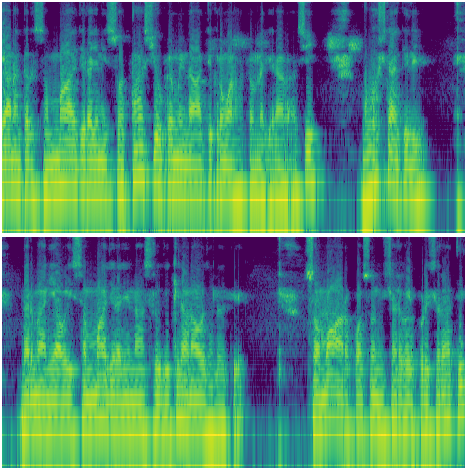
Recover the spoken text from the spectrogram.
यानंतर संभाजीराजांनी स्वतः शिवप्रेमींना अतिक्रमण हटवण्यात येणार अशी घोषणा केली. दरम्यान यावेळी संभाजीराजांना अश्रू देखील अनावर झाले होते. सोमवारपासून विशालगड परिसरातील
